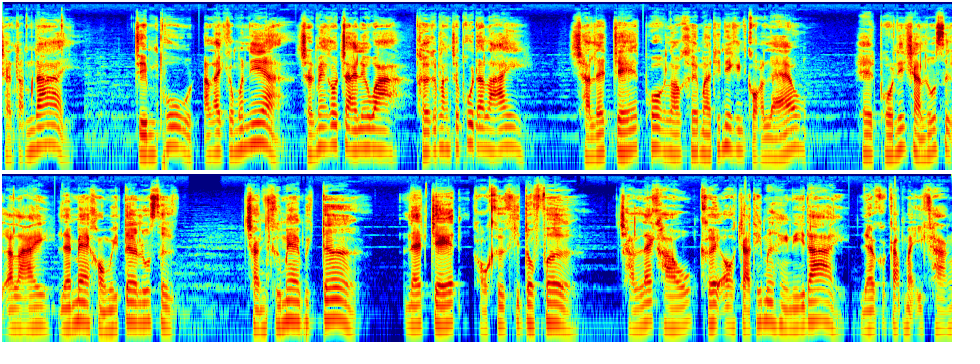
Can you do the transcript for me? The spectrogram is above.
ฉันจำได้ จิมพูดอะไรกันวะเนี่ย ฉันไม่เข้าใจเลยว่า เธอกำลังจะพูดอะไร ฉันและเจสพวกเราเคยมาที่นี่กันก่อนแล้ว เหตุผลที่ฉันรู้สึกอะไร และแม่ของวิกเตอร์รู้สึก ฉันคือแม่วิกเตอร์ และเจสเขาคือคริสโตเฟอร์ ฉันและเขาเคยออกจากที่เมืองแห่งนี้ได้ แล้วก็กลับมาอีกครั้ง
